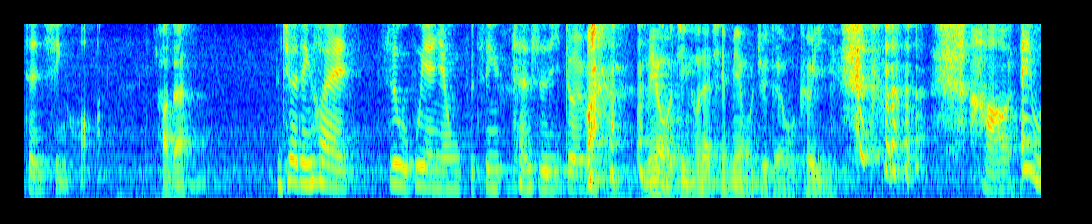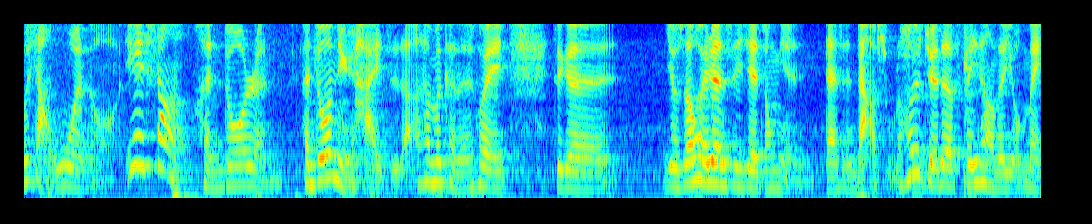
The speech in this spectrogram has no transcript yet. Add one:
真心话。好的，你确定会？知无不言，言无不尽，诚实以对吗？没有镜头在前面，我觉得我可以。好，哎、我想问哦，因为像很多人，很多女孩子啦，她们可能会这个有时候会认识一些中年单身大叔，然后就觉得非常的有魅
